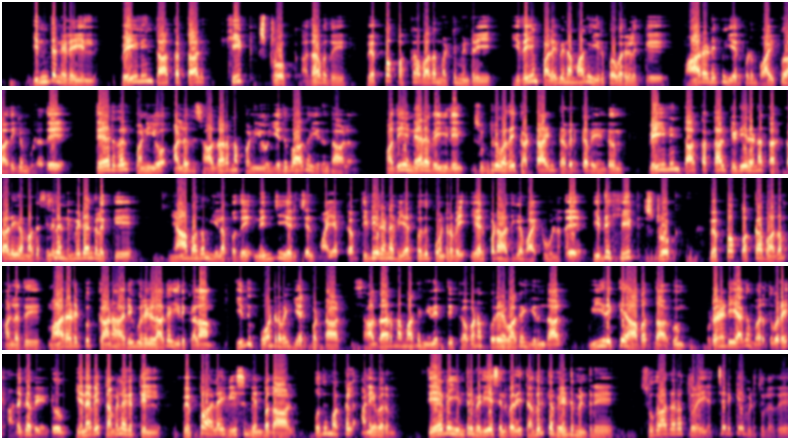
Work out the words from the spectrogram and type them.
இந்த நிலையில் வெயிலின் தாக்கத்தால் ஹீட் ஸ்ட்ரோக் அதாவது வெப்ப பக்கவாதம் மட்டுமின்றி இதயம் பலவீனமாக இருப்பவர்களுக்கு மாரடைப்பு ஏற்படும் வாய்ப்பு அதிகம் உள்ளது. தேர்தல் பணியோ அல்லது சாதாரண பணியோ எதுவாக இருந்தாலும் மதிய நேர வெயிலில் சுற்றுவதை கட்டாயம் தவிர்க்க வேண்டும். வெயிலின் தாக்கத்தால் திடீரென தற்காலிகமாக சில நிமிடங்களுக்கு ஞாபகம் இழப்பது நெஞ்சு எரிச்சல் மயக்கம் திடீரென வியர்ப்பது போன்றவை ஏற்பட அதிக வாய்ப்பு உள்ளது. இது ஹீட் ஸ்ட்ரோக் வெப்ப பக்கவாதம் அல்லது மாரடைப்புக்கான அறிகுறிகளாக இருக்கலாம். இது போன்றவை ஏற்பட்டால் சாதாரணமாக நினைத்து கவனக்குறைவாக இருந்தால் உயிருக்கே ஆபத்தாகும். உடனடியாக மருத்துவரை அணுக வேண்டும். எனவே தமிழகத்தில் வெப்ப அலை வீசும் என்பதால் பொதுமக்கள் அனைவரும் தேவையின்றி வெளியே செல்வதை தவிர்க்க வேண்டும் என்று சுகாதாரத்துறை எச்சரிக்கை விடுத்துள்ளது.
